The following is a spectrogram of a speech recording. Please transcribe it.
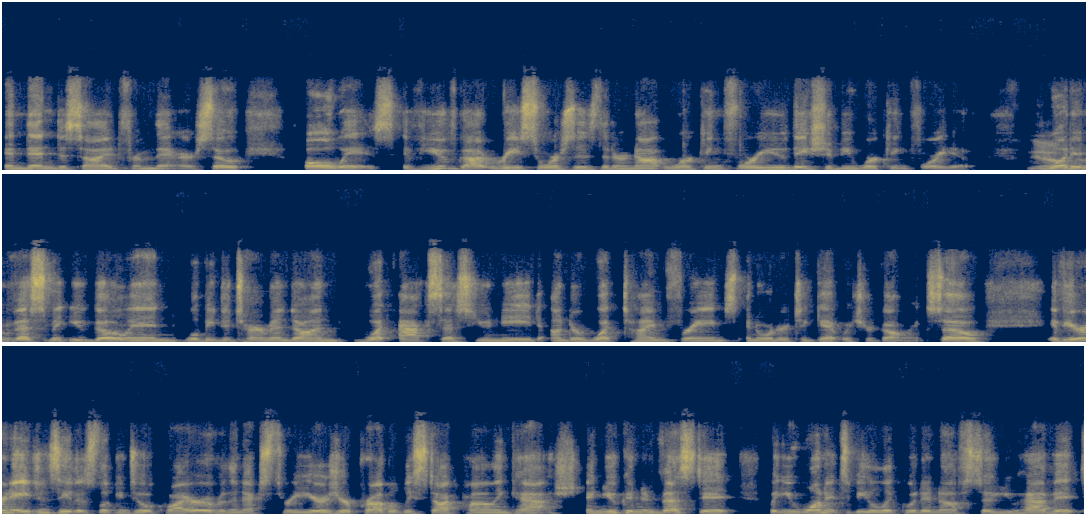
and then decide from there. So, always, if you've got resources that are not working for you, they should be working for you. What investment you go in will be determined on what access you need under what time frames in order to get what you're going. So, if you're an agency that's looking to acquire over the next three years, you're probably stockpiling cash and you can invest it, but you want it to be liquid enough so you have it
